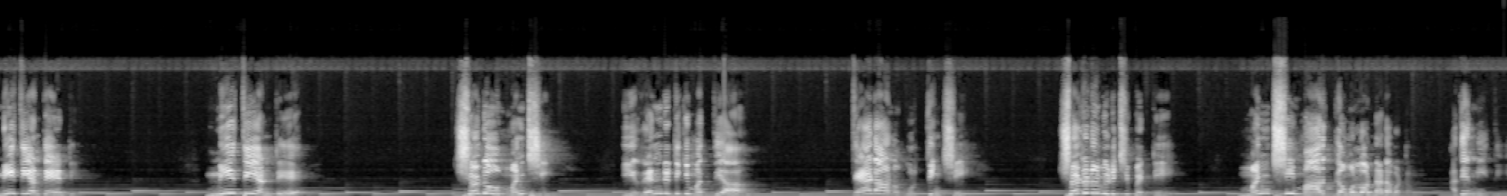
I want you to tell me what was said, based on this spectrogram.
నీతి అంటే ఏంటి? నీతి అంటే చెడు మంచి ఈ రెండిటికి మధ్య తేడాను గుర్తించి చెడును విడిచిపెట్టి మంచి మార్గములో నడవటం. అదే నీతి.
